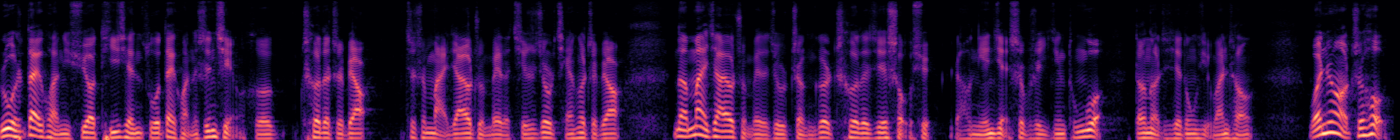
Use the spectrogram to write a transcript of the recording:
如果是贷款，你需要提前做贷款的申请和车的指标，这是买家要准备的，其实就是钱和指标。那卖家要准备的就是整个车的这些手续，然后年检是不是已经通过等等这些东西完成。完成好之后，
